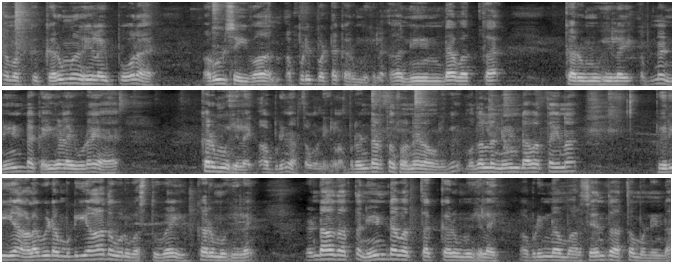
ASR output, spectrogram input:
நமக்கு கருமுகிலை போல அருள் செய்வான். அப்படிப்பட்ட கருமுகிலை. அதாவது நீண்ட வத்த கருமுகிலை அப்படின்னா நீண்ட கைகளை உடைய கருமுகிலை அப்படின்னு அர்த்தம் பண்ணிக்கலாம். இப்போ ரெண்டு அர்த்தம் சொன்னேன் நான் உங்களுக்கு. முதல்ல நீண்ட வத்தைனா பெரிய அளவிட முடியாத ஒரு வஸ்துவை கருமுகிலை. ரெண்டாவது அர்த்தம் நீண்டவத்த கருமுகிலை அப்படின்னு நம்ம சேர்ந்து அர்த்தம் பண்ணிட்டா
